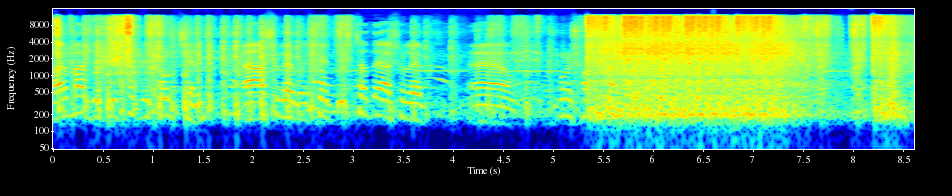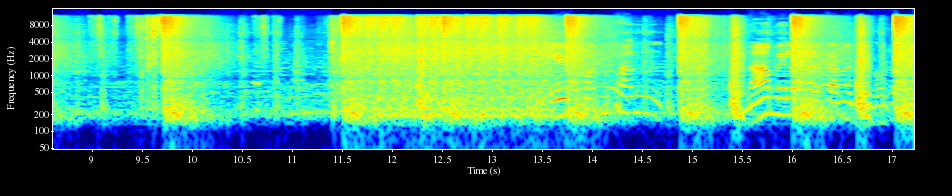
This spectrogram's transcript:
বারবার যে চেষ্টাটি করছেন আসলে সেই চেষ্টাতে আসলে কোনো সন্ধান এই সন্ধান না মেলানোর কারণে যে ঘটনাটি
